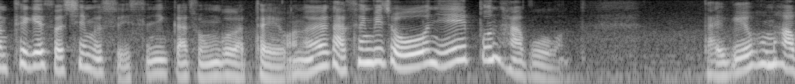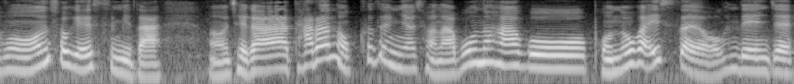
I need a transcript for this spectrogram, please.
선택해서 심을 수 있으니까 좋은 것 같아요. 오늘 가성비 좋은 예쁜 화분 달기 홈 화분 소개했습니다. 어, 제가 달아놓거든요. 전화번호하고 번호가 있어요. 근데 이제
